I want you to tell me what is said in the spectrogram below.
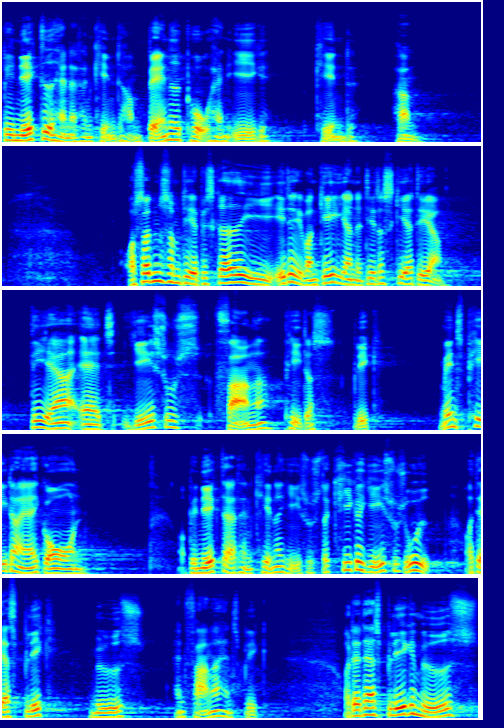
benægtede han, at han kendte ham, bandede på, at han ikke kendte ham. Og sådan som det er beskrevet i et af evangelierne, det der sker der, det er, at Jesus fanger Peters blik. Mens Peter er i gården og benægter, at han kender Jesus, der kigger Jesus ud, og deres blik mødes. Han fanger hans blik. Og da deres blikke mødes,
